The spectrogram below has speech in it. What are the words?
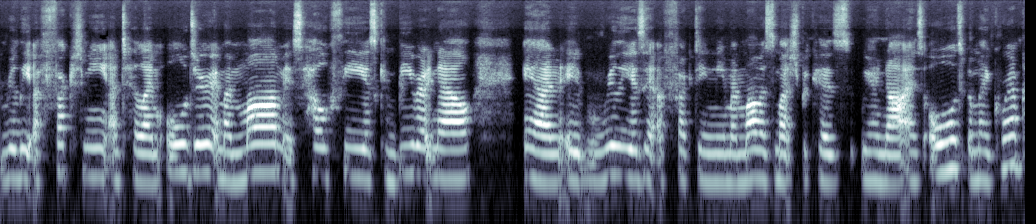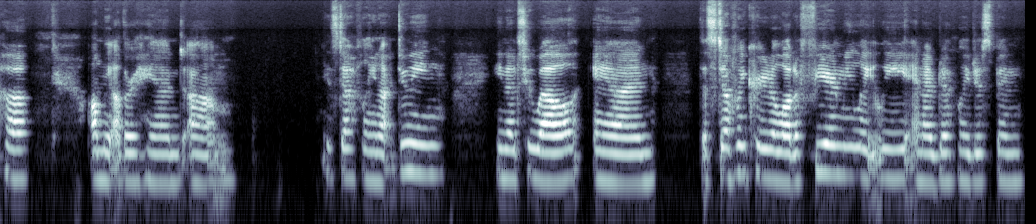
really affect me until I'm older and my mom is healthy as can be right now. And it really isn't affecting me, my mom, as much because we are not as old. But my grandpa, on the other hand, um, is definitely not doing, you know, too well. And that's definitely created a lot of fear in me lately, and I've definitely just been,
